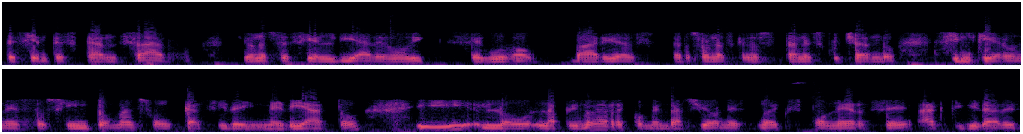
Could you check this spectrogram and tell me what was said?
te sientes cansado. Yo no sé si el día de hoy seguro varias personas que nos están escuchando sintieron esos síntomas, son casi de inmediato y lo, la primera recomendación es no exponerse a actividades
